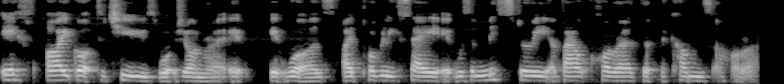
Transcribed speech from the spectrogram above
if I got to choose what genre it it was, I'd probably say it was a mystery about horror that becomes a horror.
